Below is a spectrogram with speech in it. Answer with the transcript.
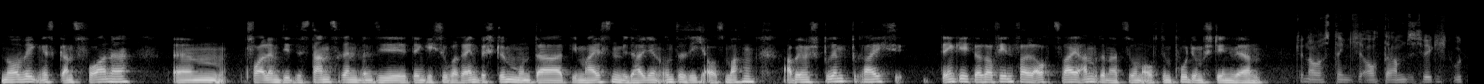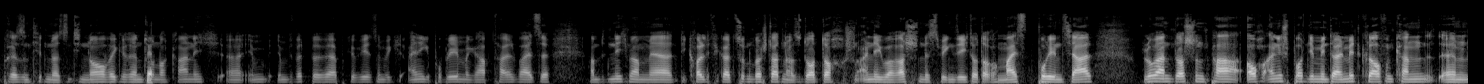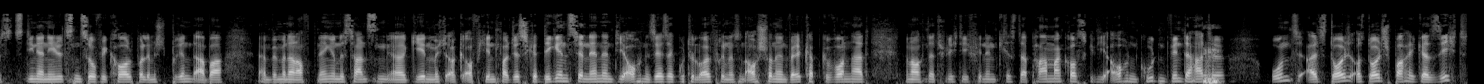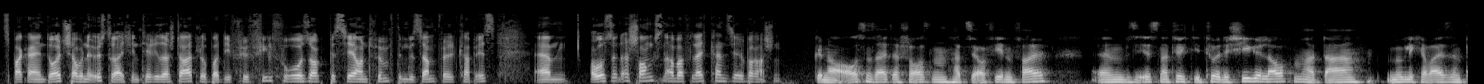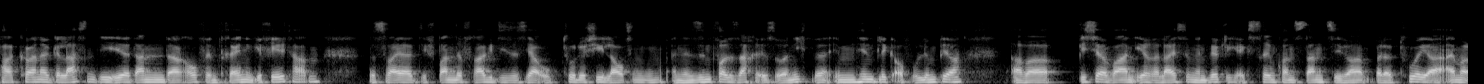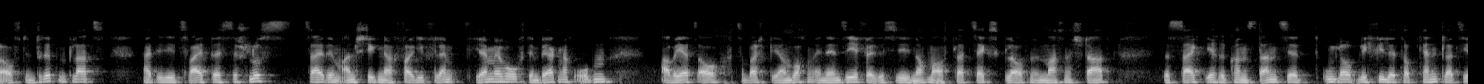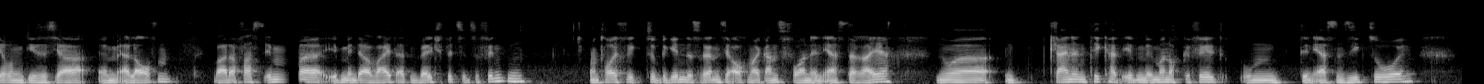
Norwegen ist ganz vorne. Ähm, vor allem die Distanzrennen, wenn sie, denke ich, souverän bestimmen und da die meisten Medaillen unter sich ausmachen. Aber im Sprintbereich denke ich, dass auf jeden Fall auch zwei andere Nationen auf dem Podium stehen werden. Genau, das denke ich auch. Da haben sie sich wirklich gut präsentiert und da sind die Norwegerinnen ja. noch gar nicht äh, im, im Wettbewerb gewesen, wirklich einige Probleme gehabt. Teilweise haben sie nicht mal mehr die Qualifikation überstanden, also dort doch schon einige überraschen. Deswegen sehe ich dort auch am meisten Potenzial. Florian, du hast schon ein paar auch angesprochen, die mental mitlaufen kann. Ähm, Stina Nielsen, Sophie Caldwell im Sprint, aber äh, wenn wir dann auf längere Distanzen äh, gehen, möchte ich auch auf jeden Fall Jessica Diggins hier nennen, die auch eine sehr, sehr gute Läuferin ist und auch schon einen Weltcup gewonnen hat. Dann auch natürlich die Finnin Christa Parmakowski, die auch einen guten Winter hatte und als Deutsch, aus deutschsprachiger Sicht, zwar keine Deutsche, aber eine Österreicherin, Theresa Stadloper, die für viel Furore sorgt bisher und fünft im Gesamtweltcup ist. Ähm, Außenseiterchancen, aber vielleicht kann sie ja überraschen. Genau, Außenseiterchancen hat sie auf jeden Fall. Ähm, sie ist natürlich die Tour de Ski gelaufen, hat da möglicherweise ein paar Körner gelassen, die ihr dann darauf im Training gefehlt haben. Das war ja die spannende Frage dieses Jahr, ob Tour de Ski laufen eine sinnvolle Sache ist oder nicht im Hinblick auf Olympia. Aber bisher waren ihre Leistungen wirklich extrem konstant. Sie war bei der Tour ja einmal auf dem dritten Platz, hatte die zweitbeste Schlusszeit im Anstieg nach Fall die Flamme hoch, den Berg nach oben. Aber jetzt auch zum Beispiel am Wochenende in Seefeld ist sie nochmal auf Platz 6 gelaufen im Massenstart. Das zeigt ihre Konstanz. Sie hat unglaublich viele Top-10-Platzierungen dieses Jahr ähm, erlaufen. War da fast immer eben in der erweiterten Weltspitze zu finden und häufig zu Beginn des Rennens ja auch mal ganz vorne in erster Reihe. Nur einen kleinen Tick hat eben immer noch gefehlt, um den ersten Sieg zu holen.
